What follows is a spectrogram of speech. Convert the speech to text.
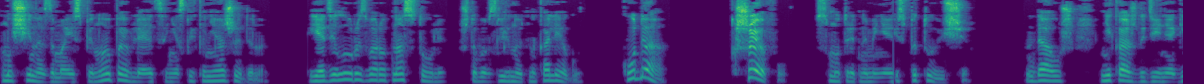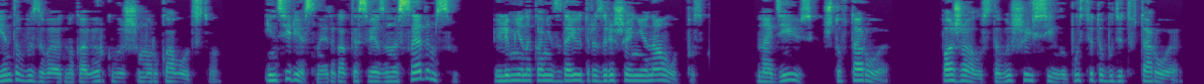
Мужчина за моей спиной появляется несколько неожиданно. Я делаю разворот на стуле, чтобы взглянуть на коллегу. «Куда?» «К шефу!» — смотрит на меня испытующе. Да уж, не каждый день агентов вызывают на ковер к высшему руководству. Интересно, это как-то связано с Эдамсом? Или мне, наконец, дают разрешение на отпуск? Надеюсь, что второе. Пожалуйста, высшие силы, пусть это будет второе.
